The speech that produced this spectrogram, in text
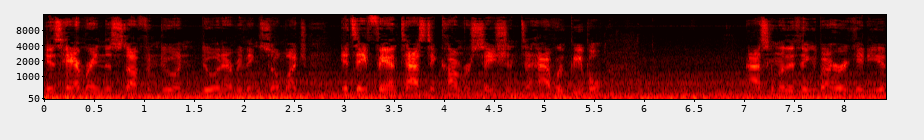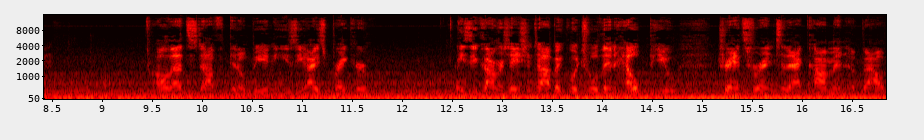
is hammering this stuff and doing doing everything so much, it's a fantastic conversation to have with people. Ask them what they think about Hurricane Ian, all that stuff. It'll be an easy icebreaker, easy conversation topic, which will then help you transfer into that comment about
